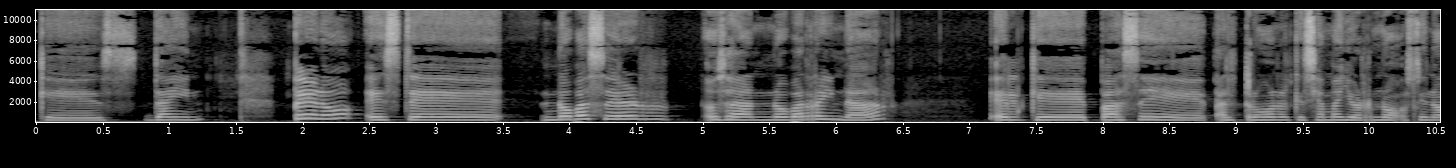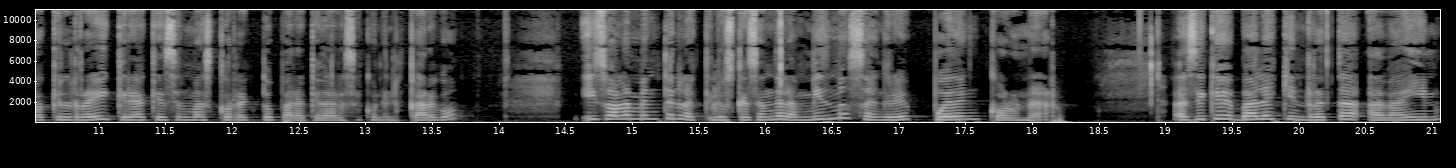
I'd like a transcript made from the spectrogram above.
que es Dain. Pero este no va a ser, o sea, no va a reinar el que pase al trono, el que sea mayor, no, sino que el rey crea que es el más correcto para quedarse con el cargo y solamente los que sean de la misma sangre pueden coronar. Así que vale quien reta a Dain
